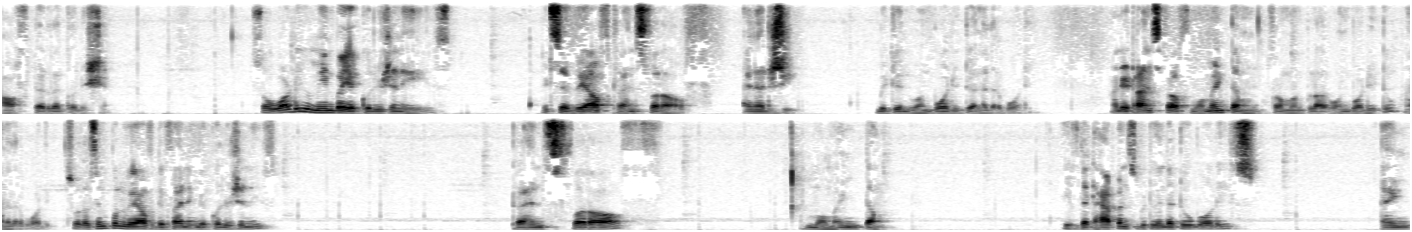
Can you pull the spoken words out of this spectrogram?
after the collision. So what do you mean by a collision is it's a way of transfer of energy between one body to another body and a transfer of momentum from one, one body to another body. So the simple way of defining a collision is transfer of momentum. If that happens between the two bodies and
